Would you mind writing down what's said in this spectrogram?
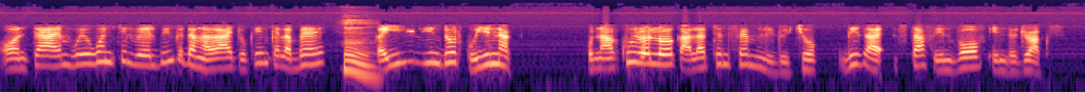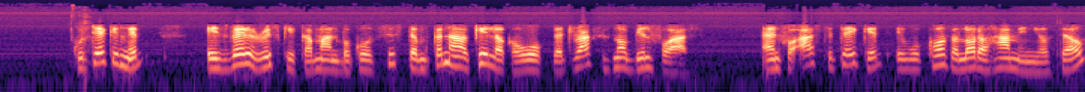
on time we won til wel bin ka danga raj o kin ka la be hmm. ka yin in dot ku yinak kuna kuro lo kala ten family do chok. These are stuff involved in the drugs. Ku taking it is very risky command because system kana kila ka work the drugs is not built for us. And for us to take it it will cause a lot of harm in yourself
